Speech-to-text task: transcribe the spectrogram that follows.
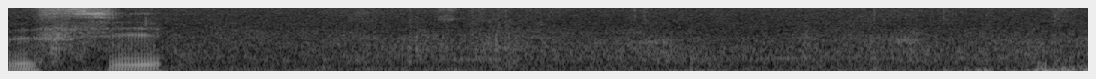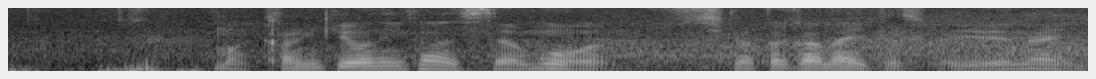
ですしまあ環境に関してはもう仕方がないとしか言えないんで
